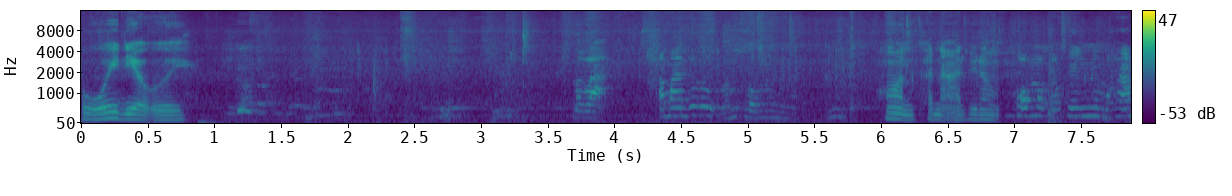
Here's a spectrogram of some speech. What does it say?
โอ้ยเดียวเอ้ย บักละ เอามาดูลูกน้ำชมนะห่อนขนาดพี่น้อง พอมากระซิงนี่มั้งคะ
